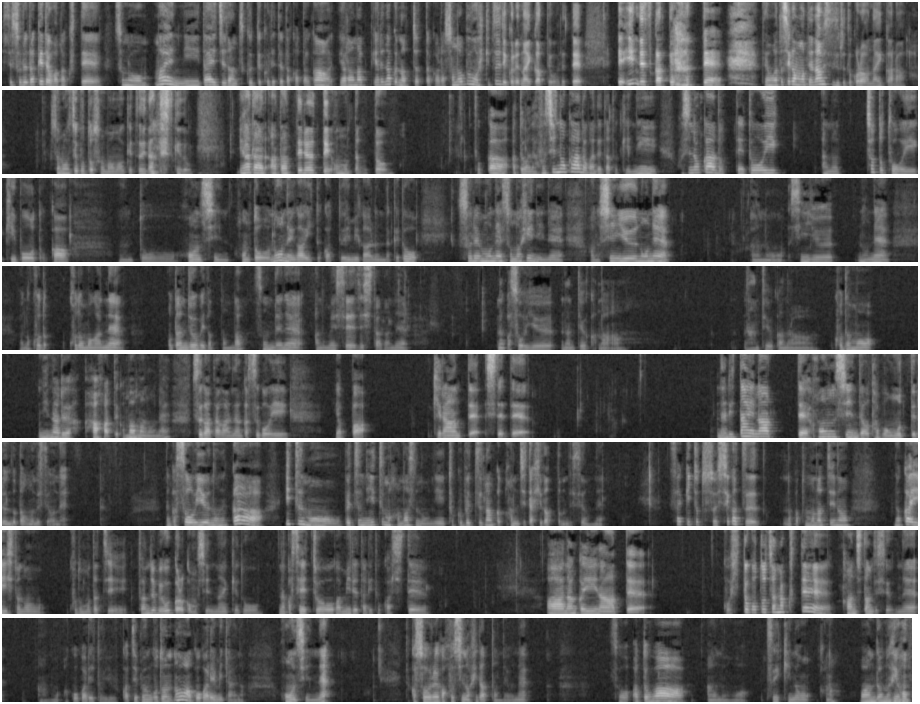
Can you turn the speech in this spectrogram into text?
そしてそれだけではなくてその前に第1弾作ってくれてた方がやらなやれなくなっちゃったからその分を引き継いでくれないかって言われて「えいいんですか?」ってなってでも私がもう手直しするところはないからそのお仕事をそのまま受け継いだんですけどやだ当たってるって思ったのととかあとはね星のカードが出た時に星のカードって遠いあのちょっと遠い希望とか、うんと、本心本当の願いとかっていう意味があるんだけどそれもねその日にねあの親友のねあの親友のねあの子子供がねお誕生日だったんだ。そんでねあのメッセージしたらねなんかそういうなんていうかな。なんていうかな子供になる母っていうかママのね姿がなんかすごいやっぱキラーンってしててなりたいなって本心では多分思ってるんだと思うんですよね。なんかそういうのがいつも別にいつも話すのに特別なんか感じた日だったんですよね最近ちょっとそれ4月なんか友達の仲いい人の子供たち誕生日多いからかもしれないけどなんか成長が見れたりとかしてあーなんかいいなってこう一言じゃなくて感じたんですよね。あの憧れというか自分ごとの憧れみたいな本心ね。だからそれが星の日だったんだよね。そうあとはあのつい昨日かな？ワンドの4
